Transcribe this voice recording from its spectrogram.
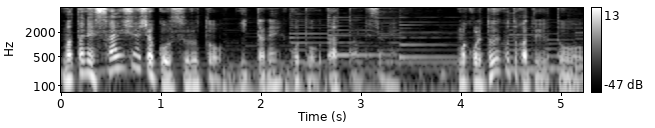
またね再就職をするといったねことだったんですよね。まあ、これどういうことかというと、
